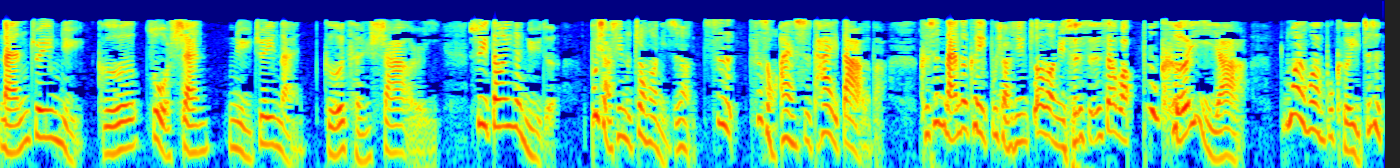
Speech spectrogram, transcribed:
男追女隔座山，女追男隔层纱而已。所以，当一个女的不小心的撞到你身上，这这种暗示太大了吧？可是男的可以不小心撞到女生身上吗？不可以呀。万万不可以，这是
